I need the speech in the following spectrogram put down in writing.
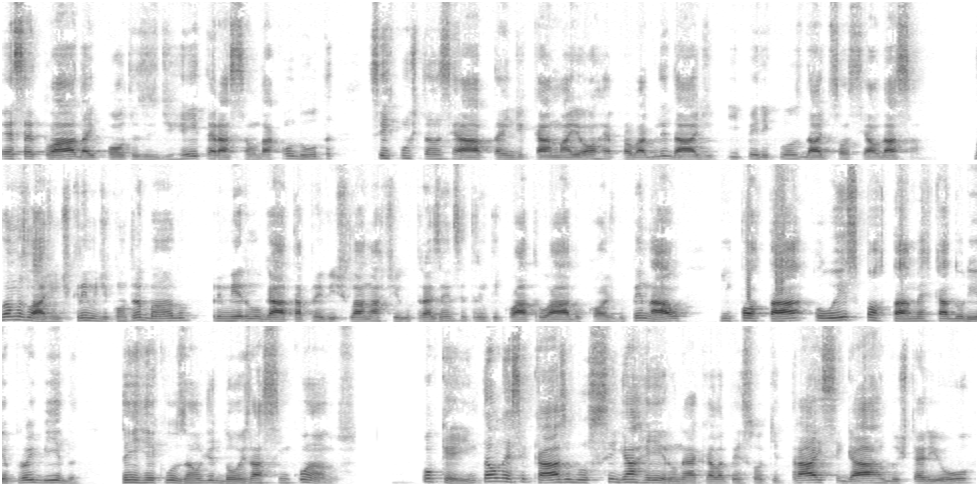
excetuada a hipótese de reiteração da conduta, circunstância apta a indicar maior reprobabilidade e periculosidade social da ação. Vamos lá, gente. Crime de contrabando. Primeiro lugar, está previsto lá no artigo 334-A do Código Penal, importar ou exportar mercadoria proibida. Tem reclusão de 2 a 5 anos. Ok, então nesse caso do cigarreiro, né, aquela pessoa que traz cigarro do exterior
